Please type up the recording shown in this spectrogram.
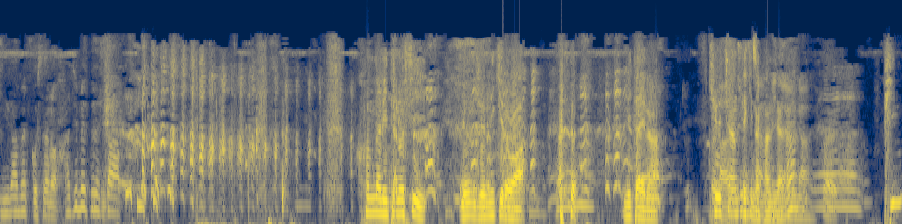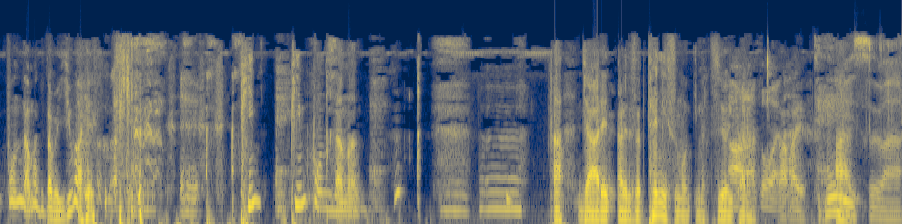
にらめっこしたの初めてでした。こんなに楽しい42キロは、みたいな、Q ちゃん的な感じやな。はピンポン玉って多分言わへん。ピン、ピンポン玉。あ、じゃああれ、あれですよ、テニスも今強いかああ、ら。そうやい。な。あはい。テニスは、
